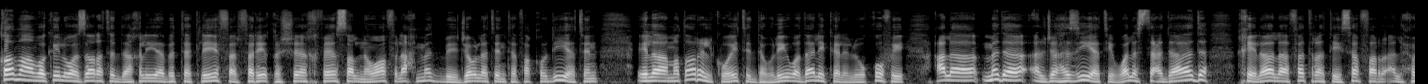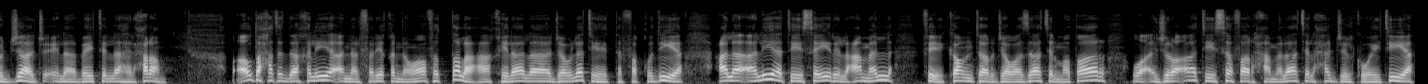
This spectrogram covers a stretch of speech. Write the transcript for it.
قام وكيل وزارة الداخلية بالتكليف الفريق الشيخ فيصل نواف الأحمد بجولة تفقدية إلى مطار الكويت الدولي وذلك للوقوف على مدى الجاهزية والاستعداد خلال فترة سفر الحجاج إلى بيت الله الحرام. أوضحت الداخلية أن الفريق النواف اطلع خلال جولته التفقدية على آلية سير العمل في كاونتر جوازات المطار وإجراءات سفر حملات الحج الكويتية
